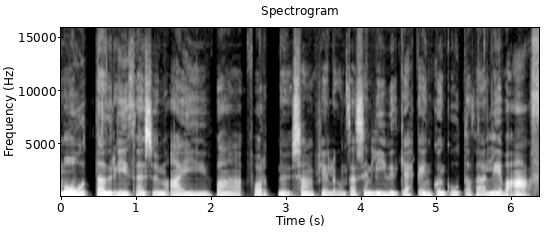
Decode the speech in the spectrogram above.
mótaður í þessum æfa fornu samfélugum þar sem lífið gekk engung út á það að lifa af.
